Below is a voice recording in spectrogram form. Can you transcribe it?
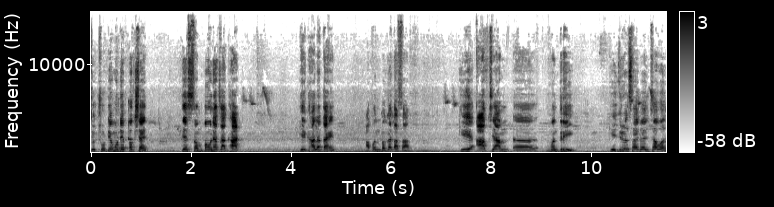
जे छोटे मोठे पक्ष आहेत ते संपवण्याचा घाट हे घालत आहेत. आपण बघत असाल की आपचे आम मंत्री केजरीवाल साहेब यांच्यावर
